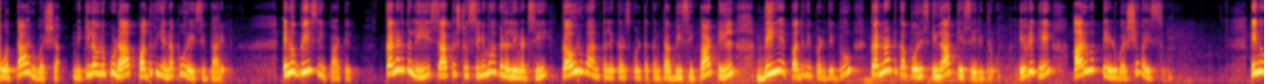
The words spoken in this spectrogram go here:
ಮೂವತ್ತಾರು ವರ್ಷ. ನಿಖಿಲ್ ಅವರು ಕೂಡ ಪದವಿಯನ್ನು ಪೂರೈಸಿದ್ದಾರೆ. ಇನ್ನು ಬಿ ಸಿ ಪಾಟೀಲ್. ಕನ್ನಡದಲ್ಲಿ ಸಾಕಷ್ಟು ಸಿನಿಮಾಗಳಲ್ಲಿ ನಟಿಸಿ ಕೌರವ ಅಂತಲೇ ಕರೆಸ್ಕೊಳ್ತಕ್ಕಂಥ B C Patil B A ಪದವಿ ಪಡೆದಿದ್ದು ಕರ್ನಾಟಕ ಪೊಲೀಸ್ ಇಲಾಖೆ ಸೇರಿದರು. ಇವರಿಗೆ ಅರವತ್ತೇಳು ವರ್ಷ ವಯಸ್ಸು. ಇನ್ನು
